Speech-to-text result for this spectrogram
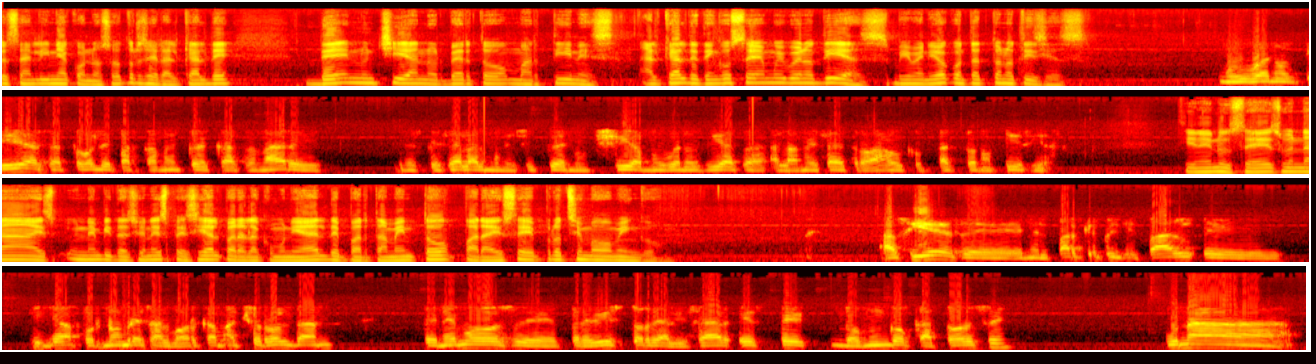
Está en línea con nosotros el alcalde de Nunchía, Norberto Martínez. Alcalde, tengo usted muy buenos días. Bienvenido a Contacto Noticias. Muy buenos días a todo el departamento de Casanare, en especial al municipio de Nunchía. Muy buenos días a, la mesa de trabajo de Contacto Noticias. Tienen ustedes una, una invitación especial para la comunidad del departamento para este próximo domingo. Así es, eh, en el parque principal eh, que lleva por nombre Salvador Camacho Roldán tenemos eh, previsto realizar este domingo 14 una,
